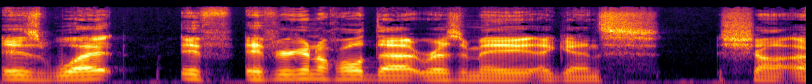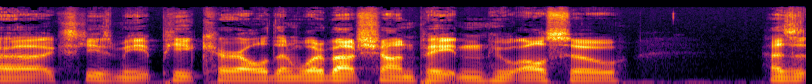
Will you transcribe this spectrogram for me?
is what if if you're gonna hold that resume against Sean, uh, excuse me, Pete Carroll, then what about Sean Payton, who also has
